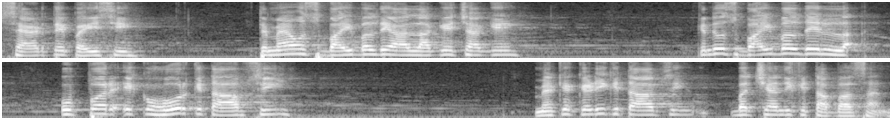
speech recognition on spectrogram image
ਸਾਈਡ ਤੇ ਪਈ ਸੀ। ਤੇ ਮੈਂ ਉਸ ਬਾਈਬਲ ਦੇ ਆ ਲਾਗੇ ਚਾਗੇ ਕਹਿੰਦੇ ਉਸ ਬਾਈਬਲ ਦੇ ਲ- ਉੱਪਰ ਇੱਕ ਹੋਰ ਕਿਤਾਬ ਸੀ। ਮੈਂ ਕਿਹਾ ਕਿਹੜੀ ਕਿਤਾਬ ਸੀ? ਬੱਚਿਆਂ ਦੀ ਕਿਤਾਬਾਂ ਸਨ।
